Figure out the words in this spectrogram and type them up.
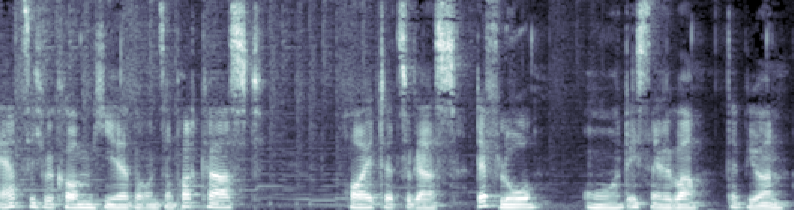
Herzlich willkommen hier bei unserem Podcast. Heute zu Gast der Flo und ich selber, der Björn.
